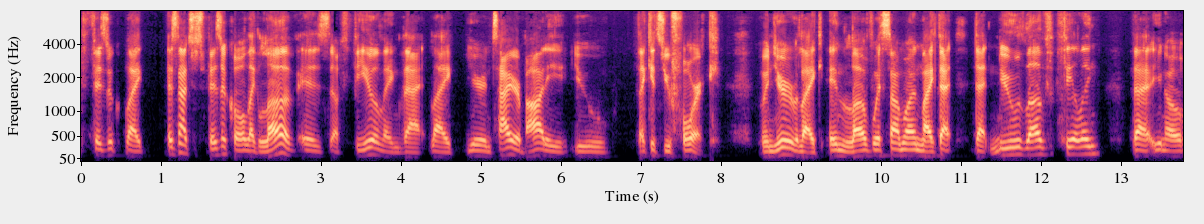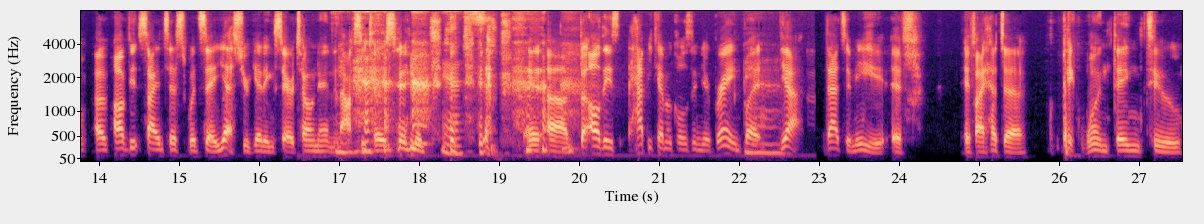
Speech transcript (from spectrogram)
physical, like it's not just physical like love is a feeling that like your entire body you like it's euphoric when you're like in love with someone like that that new love feeling that you know obvious scientists would say yes you're getting serotonin and oxytocin and, and um, but all these happy chemicals in your brain but yeah. yeah that to me if if i had to pick one thing to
